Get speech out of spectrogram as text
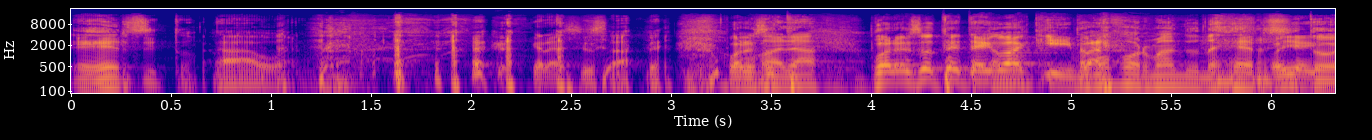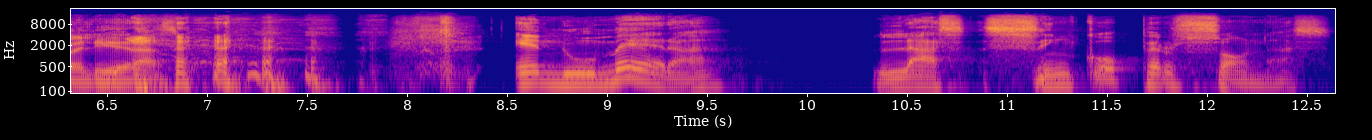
Ejército. Ah, bueno. Gracias, Ale. Por eso, Ojalá. te, por eso te tengo Estamos- aquí. Estamos ¿vale? formando un ejército Oye. de liderazgo. Enumera las cinco personas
